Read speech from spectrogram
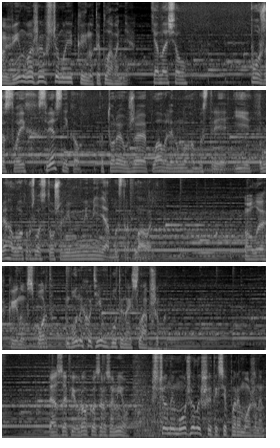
він вважав, що має кинути плавання. Я начал позже своих сверстников, которые уже плавали намного быстрее. И у меня голова кружилась от того, что они мимо меня быстро плавали. Олег кинув спорт, бо не хотів бути найслабшим. Та за півроку зрозумів, що не може лишитися переможеним.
